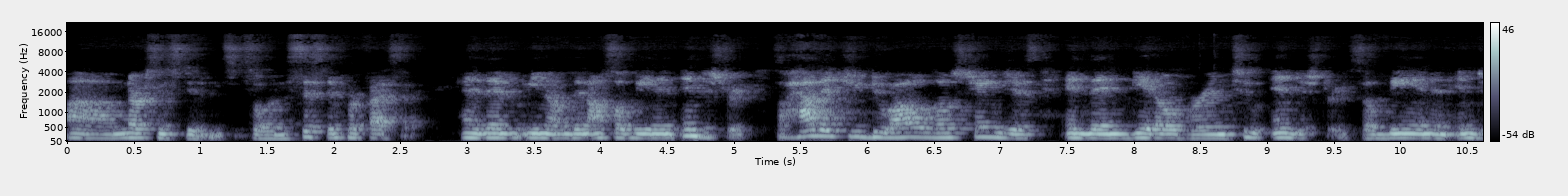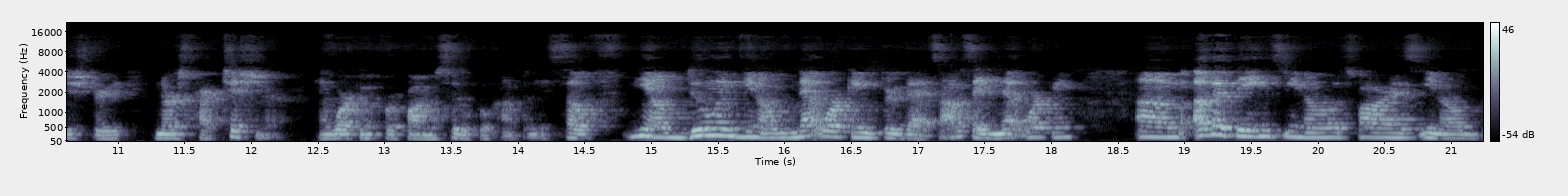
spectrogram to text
um, nursing students, so an assistant professor. And then you know then also being in industry. So how did you do all of those changes and then get over into industry? So being an industry nurse practitioner and working for pharmaceutical companies so you know doing you know networking through that so i would say networking um, other things you know as far as you know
